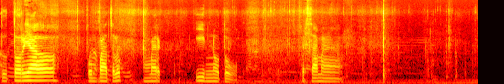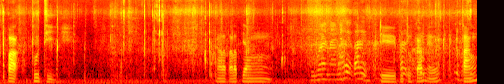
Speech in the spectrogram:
tutorial pompa celup merek Inoto. Bersama Pak Budi. Alat-alat yang dibutuhkan ini tang.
